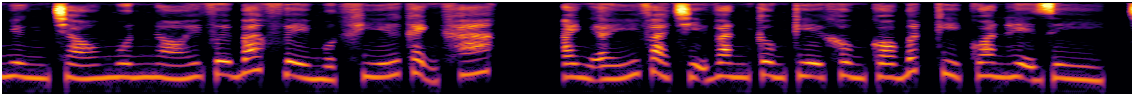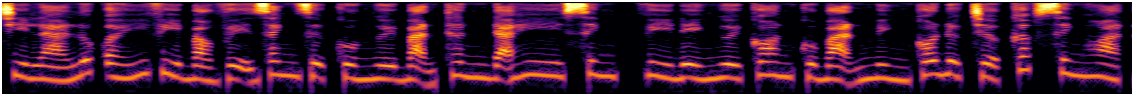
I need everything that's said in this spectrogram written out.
Nhưng cháu muốn nói với bác về một khía cạnh khác. Anh ấy và chị Văn Công kia không có bất kỳ quan hệ gì, chỉ là lúc ấy vì bảo vệ danh dự của người bạn thân đã hy sinh, vì để người con của bạn mình có được trợ cấp sinh hoạt,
